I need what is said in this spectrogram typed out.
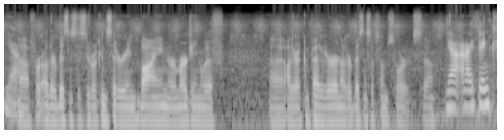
Yeah. uh, for other businesses who are considering buying or merging with uh, either a competitor or another business of some sort. So Yeah, and I think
